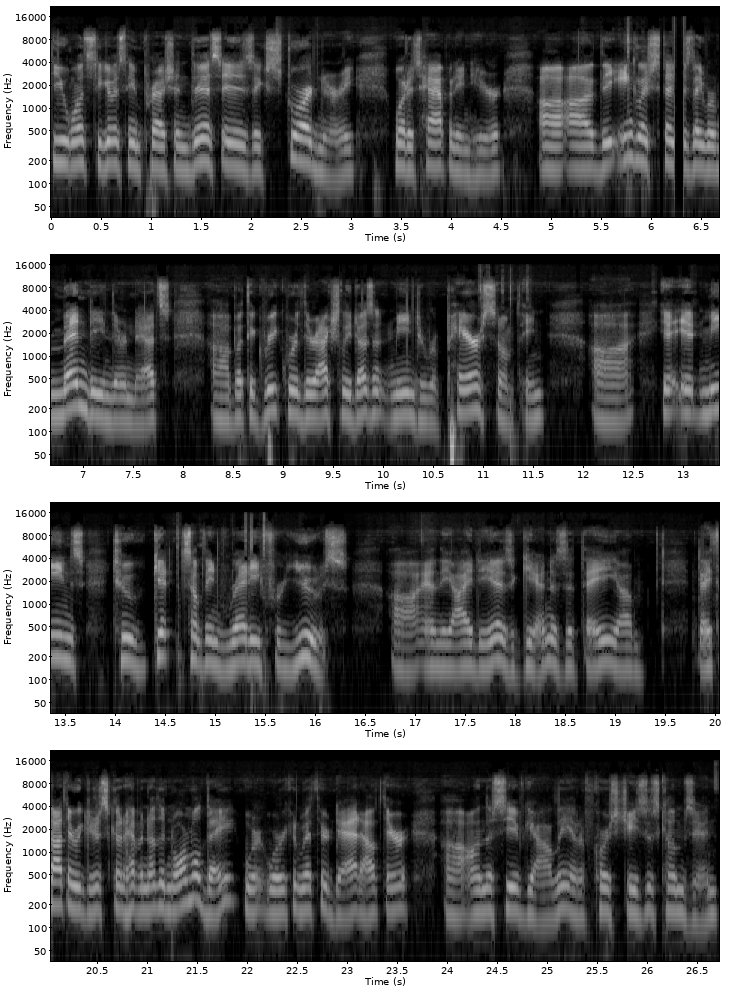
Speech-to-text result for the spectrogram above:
Matthew wants to give us the impression this is extraordinary what is happening here. Uh, uh, the English says they were mending their nets, uh, but the Greek word there actually doesn't mean to repair something. Uh, it, it, means to get something ready for use. Uh, and the idea is again is that they um, they thought they were just going to have another normal day working with their dad out there uh, on the Sea of Galilee. And of course, Jesus comes in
